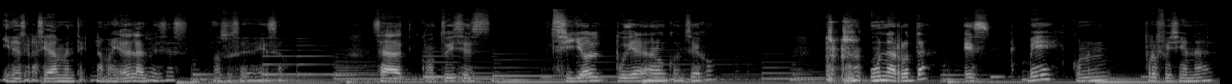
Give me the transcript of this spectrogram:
y desgraciadamente, la mayoría de las veces no sucede eso. O sea, como tú dices, si yo pudiera dar un consejo, una ruta es ve con un profesional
